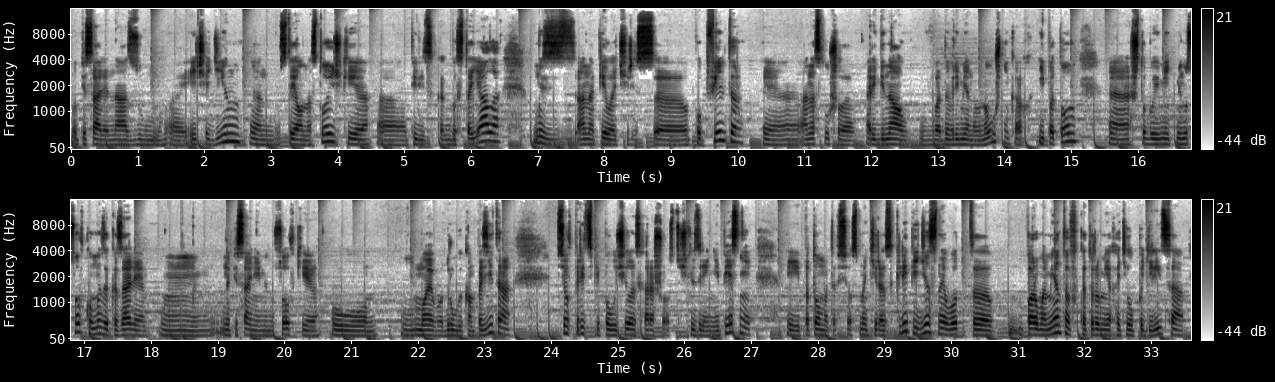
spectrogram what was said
Мы писали на Zoom H1, стоял на стоечке, певица как бы стояла. Мы, она пела через поп-фильтр, она слушала оригинал в одновременно в наушниках. И потом, чтобы иметь минусовку, мы заказали написание минусовки у моего друга-композитора. Все, в принципе, получилось хорошо с точки зрения песни. И потом это все смонтировалось в клип. Единственное, вот э, пару моментов, которыми я хотел поделиться.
